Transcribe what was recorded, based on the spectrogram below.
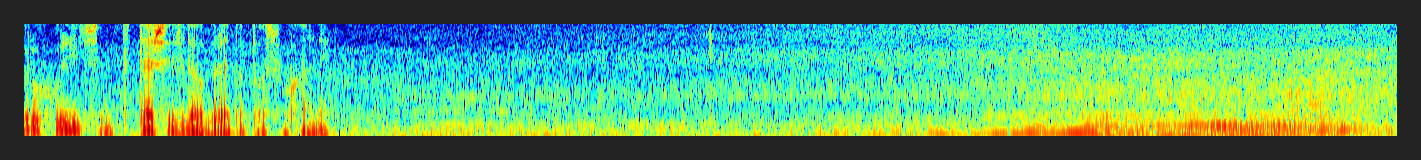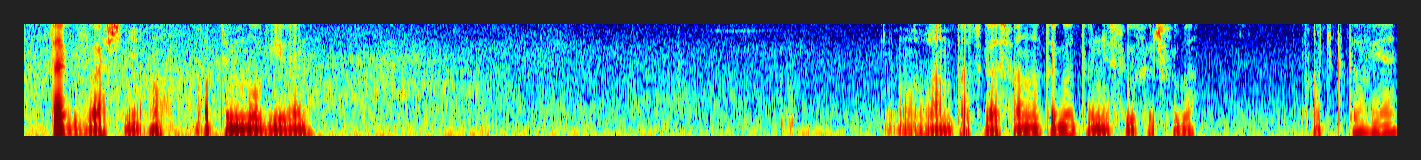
ruch uliczny. To też jest dobre do posłuchania. Tak właśnie, o, o tym mówiłem. O, lampa zgasła, no tego to nie słychać chyba. Choć kto wie.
